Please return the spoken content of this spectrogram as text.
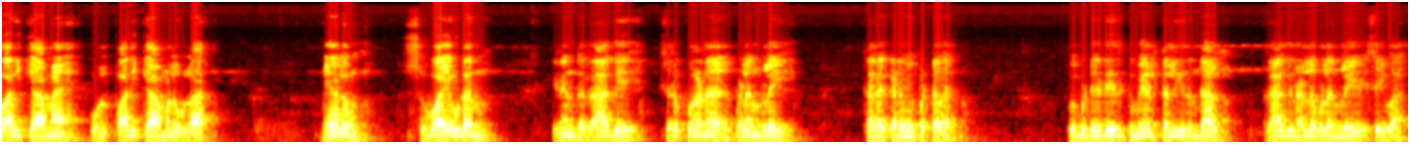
பாதிக்காமல் உள் பாதிக்காமல் உள்ளார். மேலும் செவ்வாயுடன் இணைந்த ராகு சிறப்பான பலன்களை தர கடமைப்பட்டவர். குறிப்பிட்ட இடத்திற்கு மேல் தள்ளி இருந்தால் ராகு நல்ல பலன்களை செய்வார்.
